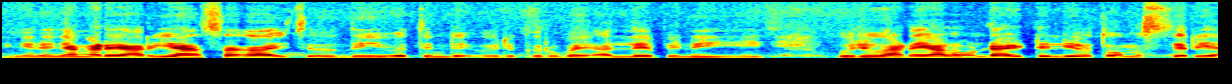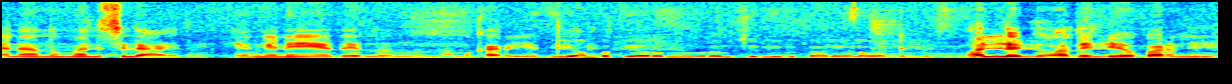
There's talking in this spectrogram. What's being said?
ഇങ്ങനെ ഞങ്ങളെ അറിയാൻ സഹായിച്ചത് ദൈവത്തിന്റെ ഒരു കൃപ അല്ലേ പിന്നെ ഈ ഒരു അടയാളം ഉണ്ടായിട്ടില്ലയോ തോമസ് ചെറിയാനാന്ന് മനസ്സിലായത്. എങ്ങനെ ഏതെന്നൊന്നും കാലയളവല്ലല്ലോ? അല്ലല്ലോ അതല്ലയോ പറഞ്ഞ്.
